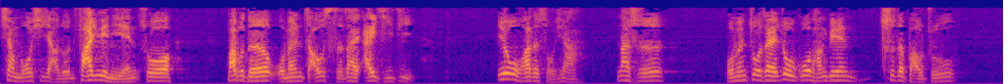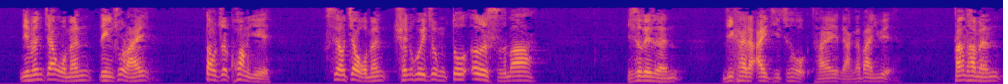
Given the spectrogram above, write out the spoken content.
向摩西亚伦发怨言，说：巴不得我们早死在埃及地。耶和华的手下，那时我们坐在肉锅旁边吃的饱足。你们将我们领出来到这旷野，是要叫我们全会众都饿死吗？以色列人离开了埃及之后才两个半月，当他们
